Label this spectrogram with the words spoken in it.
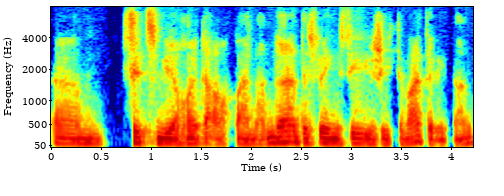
ähm, sitzen wir heute auch beieinander. Deswegen ist die Geschichte weitergegangen.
